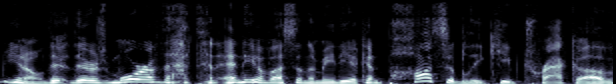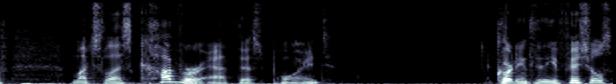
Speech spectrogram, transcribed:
you know, there, there's more of that than any of us in the media can possibly keep track of, much less cover at this point. According to the officials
